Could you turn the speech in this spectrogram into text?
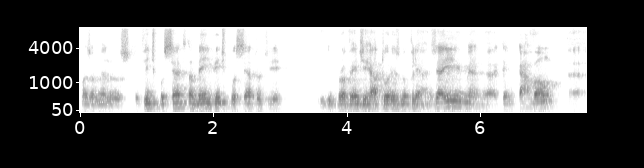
mais ou menos 20%, também 20% de, de provém de reatores nucleares. E aí né, tem o carvão, é,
